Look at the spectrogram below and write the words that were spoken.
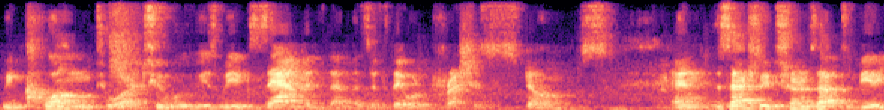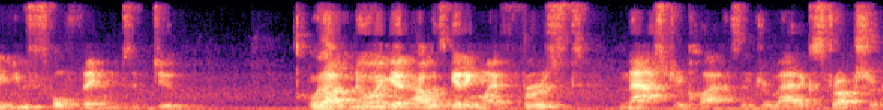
We clung to our two movies. We examined them as if they were precious stones. And this actually turns out to be a useful thing to do. Without knowing it, I was getting my first master class in dramatic structure.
